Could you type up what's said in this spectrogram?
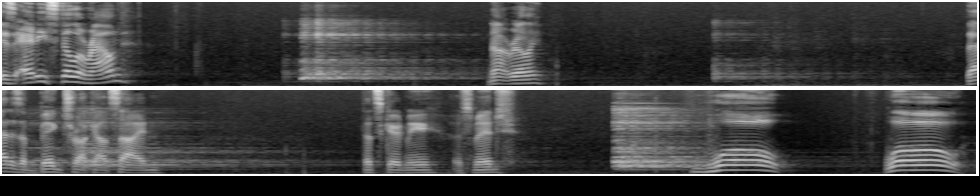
Is Eddie still around? Not really? That is a big truck outside. That scared me a smidge. Whoa! Whoa!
